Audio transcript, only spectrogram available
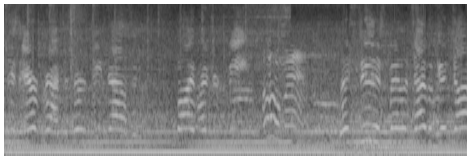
this aircraft to 13,500 feet. Oh, man. Let's do this, man. Let's have a good time.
